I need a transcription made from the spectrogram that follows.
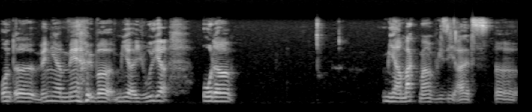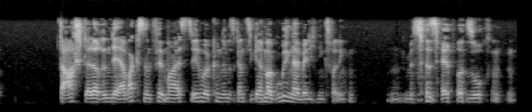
Und äh, wenn ihr mehr über Mia Julia oder Mia Magma, wie sie als äh, Darstellerin der Erwachsenenfilme heißt, sehen wollt, könnt ihr das Ganze gerne mal googeln, da werde ich nichts verlinken. Müsst ihr selber suchen.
